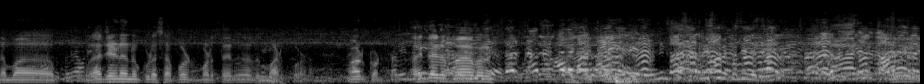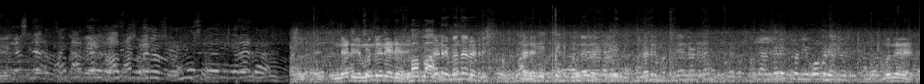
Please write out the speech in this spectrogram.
ನಮ್ಮ ರಾಜಣ್ಣನು ಕೂಡ ಸಪೋರ್ಟ್ ಮಾಡ್ತಾ ಇರೋದು ಅದು ಮಾಡ್ಕೊಡ ಮಾಡ್ಕೊಡ್ತಾರೆ ಮುಂದೆ ಬರ್ರಿ ನಡೀರಿ ಮುಂದೆ ನಡೀರಿ ನಡ್ರಿ ಮುಂದೆ ನಡ್ರಿ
